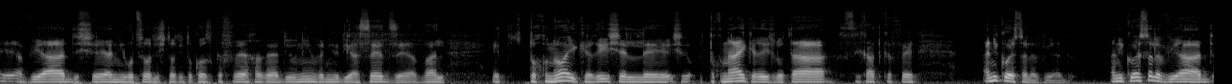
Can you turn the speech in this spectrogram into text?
אה, אביעד שאני רוצה עוד לשתות איתו כוס קפה אחרי הדיונים ואני עוד אעשה את זה, אבל את תוכנו העיקרי של, אה, תוכנה העיקרי של אותה שיחת קפה אני כועס על אביעד. אני כועס על אביעד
